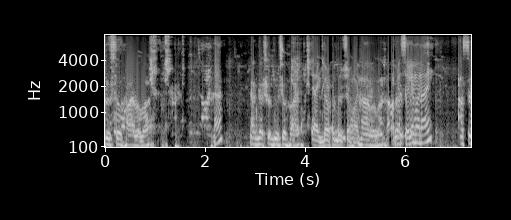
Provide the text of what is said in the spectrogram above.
দুশো হয় বাবা। হ্যাঁ? এক দেড়শো দুশো হয়। এক দেড়শো দুশো হয়। হ্যাঁ বাবা। আপনার ছেলে মেয়ে নাই? আছে।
